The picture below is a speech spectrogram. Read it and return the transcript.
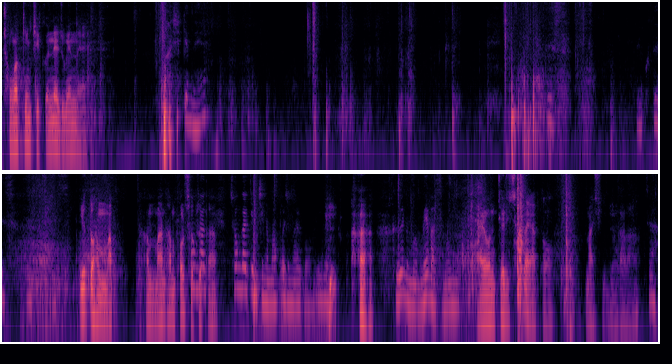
총각김치 끝내주겠네. 맛있겠네. 됐어. 됐고 됐어. 됐어. 됐어. 이것도 한 맛, 한맛 한번 볼수 총각- 없을까? 총각김치는 맛보지 말고 이게 그거는 뭐 매봐서 못 먹어. 아유, 저리 사가야 또 맛이 있는가 봐. 자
